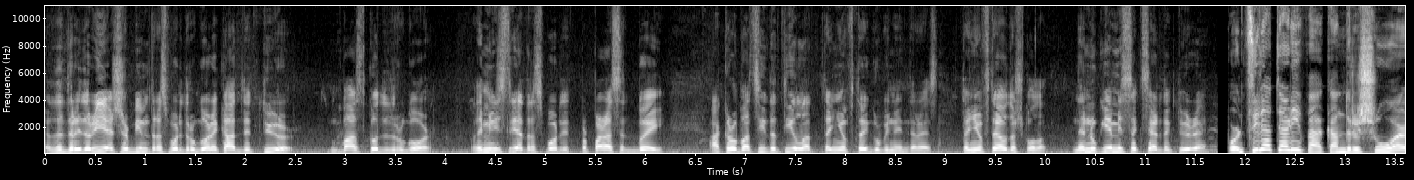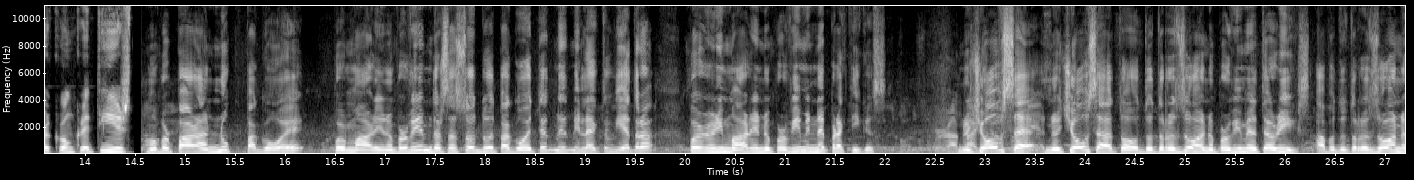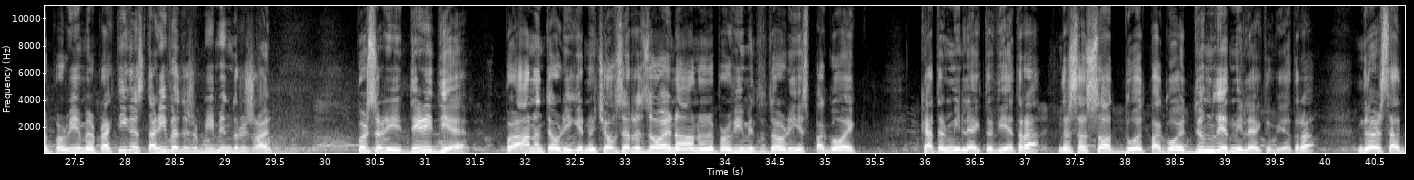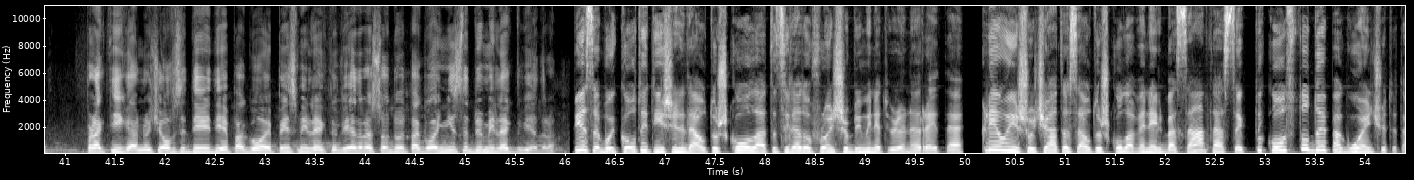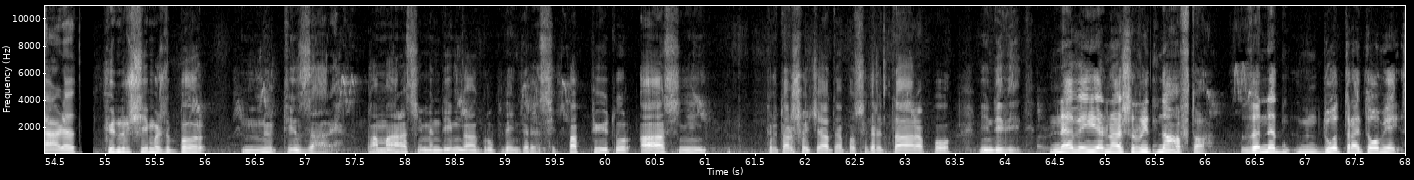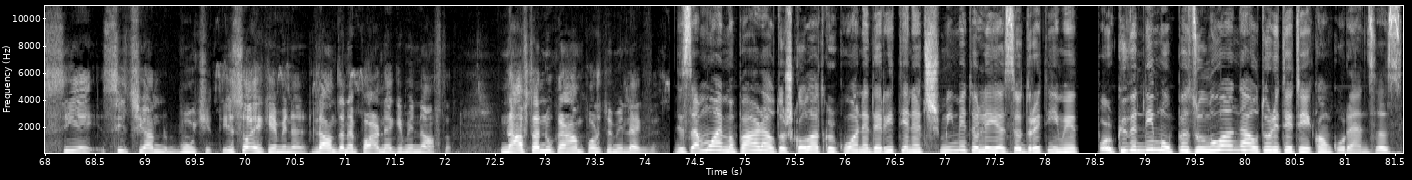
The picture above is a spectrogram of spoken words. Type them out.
Dhe drejtoria e shërbimit transportit rrugor e ka detyrë në bazë të kodit rrugor dhe Ministria e Transportit përpara se të bëjë akrobaci të tilla të njoftojë grupin e interesit. Të njoftojë autoshkollat. Ne nuk jemi sekserët e këtyre. Por cila tarifa ka ndryshuar konkretisht? Më përpara nuk pagohej për marrjen në provim, ndërsa sot duhet të pagohet tetëmbëdhjetë mijë lekë të vjetra për rimarrjen në provimin e praktikës. Në qoftë se, në qoftë se ato do të rrëzohen në provimin e teorikës apo do të rrëzohen në provimin e praktikës, tarifat e shërbimit ndryshojnë. Përsëri, deri dje, për anën teorike, në qoftë se rrëzohej në anën e provimit të teorisë, pagohej katër mijë lekë të vjetra, ndërsa sot duhet të pagohet 12 mijë lekë të vjetra, ndërsa praktika në qoftë se deri dje pagohej 5 mijë lekë të vjetra, sot duhet të pagohet 22 mijë lekë të vjetra. Pjesë e bojkotit ishin edhe autoshkolla, të cilat ofrojnë shërbimin e tyre në rrethe. Kreu i Shoqatës së Autoshkollave në Elbasan tha se këtë kosto do e paguajnë qytetarët. Ky ndryshim është bërë në mënyrë tinëzare, pa marrë asnjë mendim nga grupet e interesit, pa pyetur asnjë Kryetar shoqate apo sekretar apo individ. Neve një herë na është rrit nafta dhe ne duhet trajtohemi si siç janë bujqit. I sa e kemi në lëndën e parë ne kemi naftën. Nafta nuk ka rënë poshtë 200 lekëve. Disa muaj më parë autoshkollat kërkuan edhe rritjen e çmimit të lejes së drejtimit, por ky vendim u pezullua nga Autoriteti i Konkurrencës.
